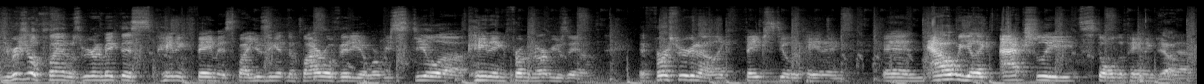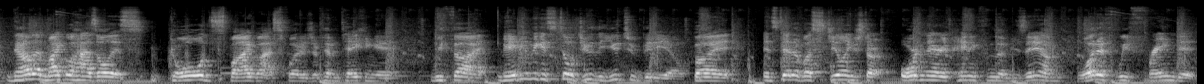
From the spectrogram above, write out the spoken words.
The original plan was we were gonna make this painting famous by using it in a viral video where we steal a painting from an art museum. At first we were gonna like fake steal the painting, and now we like actually stole the painting from Yeah. them. Now that Michael has all this gold spyglass footage of him taking it, we thought maybe we could still do the YouTube video, but instead of us stealing just our ordinary painting from the museum, what if we framed it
